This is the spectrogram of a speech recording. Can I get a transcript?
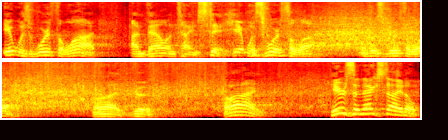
It was worth a lot on Valentine's Day. It was worth a lot. It was worth a lot. All right, good. All right. Here's the next item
